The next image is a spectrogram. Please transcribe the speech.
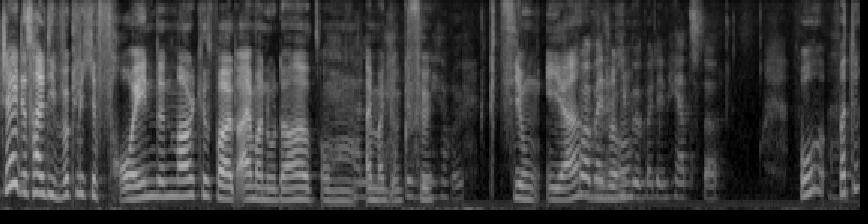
Jade ist halt die wirkliche Freundin. Marcus war halt einmal nur da, um Wann einmal sie Gefühl. Beziehung eher. Guck mal bei so. Liebe, bei den Herz da. Wo? Warte.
